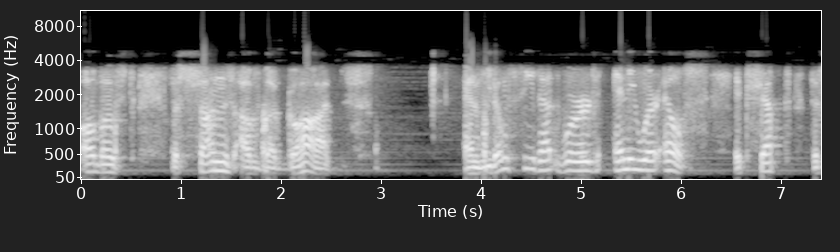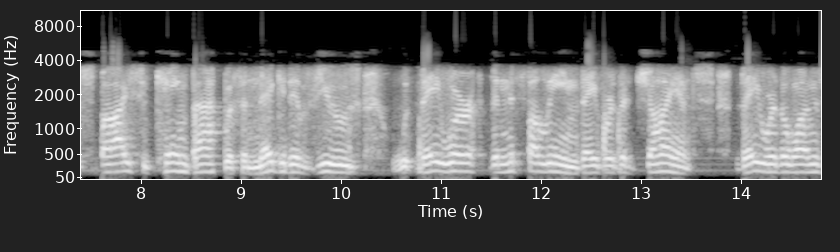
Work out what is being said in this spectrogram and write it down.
almost the sons of the gods. And we don't see that word anywhere else except the spies who came back with the negative views. They were the Nephilim. They were the giants. They were the ones,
